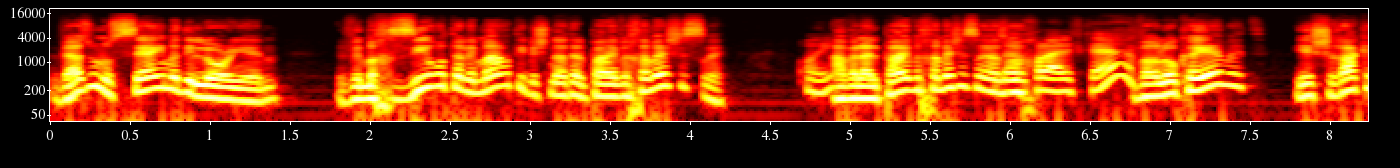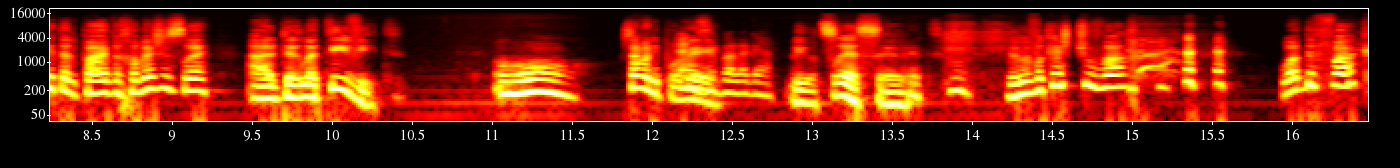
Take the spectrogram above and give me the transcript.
ואז הוא נוסע עם הדלוריאן ומחזיר אותה למרטי בשנת 2015. אוי, אבל 2015 לא הזאת יכולה להתקיים. כבר לא קיימת. יש רק את 2015 האלטרנטיבית. או, עכשיו אני פונה. ליוצרי הסרט ומבקש תשובה. what the fuck?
